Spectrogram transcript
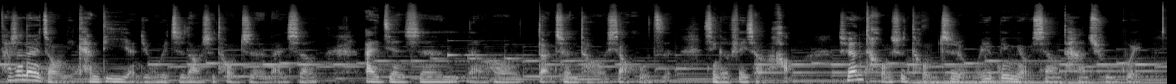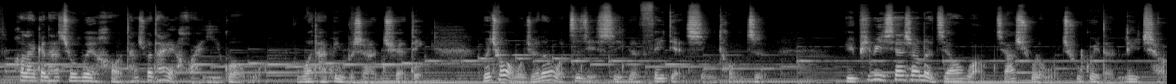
他是那种你看第一眼就会知道是同志的男生，爱健身，然后短寸头、小胡子，性格非常好。虽然同是同志，我也并没有向他出柜。后来跟他出柜后，他说他也怀疑过我，不过他并不是很确定。没错，我觉得我自己是一个非典型同志。与 P P 先生的交往加速了我出柜的历程。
